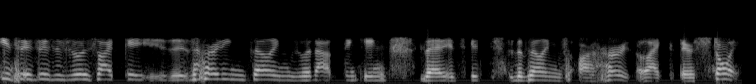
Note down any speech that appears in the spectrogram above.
it's, it's, it's, it's like it's hurting feelings without thinking that it's it's the feelings are hurt, like they're stoic,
